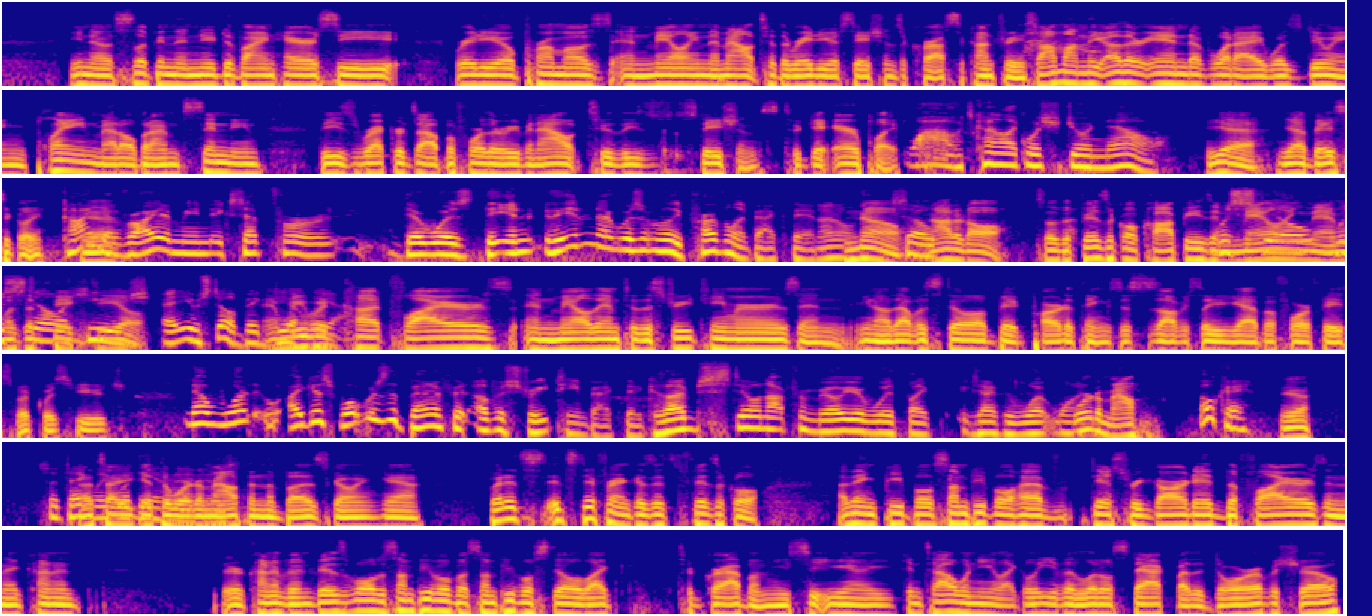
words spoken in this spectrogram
you know, slipping the new Divine Heresy radio promos and mailing them out to the radio stations across the country. So I'm on the other end of what I was doing playing metal, but I'm sending these records out before they're even out to these stations to get airplay. Wow, it's kind of like what you're doing now. Yeah, yeah, basically. Kind Yeah. of, right? I mean, except for there was the in, the internet wasn't really prevalent back then. I don't. Know. No, so not at all. So the physical copies and mailing still, them was, was, a big huge. deal. uh, It was still a big And deal. we would yeah. cut flyers and mail them to the street teamers, and you know that was still a big part of things. This is obviously yeah before Facebook was huge. Now, what I guess what was the benefit of a street team back then? Because I'm still not familiar with like exactly what one. Word of mouth. okay, Yeah, so that's how you what get the word of internet is. mouth and the buzz going. Yeah, but it's it's different because it's physical. I think people, some people have disregarded the flyers and they kind of they're kind of invisible to some people, but some people still like to grab them. You see, you know, you can tell when you like leave a little stack by the door of a show,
